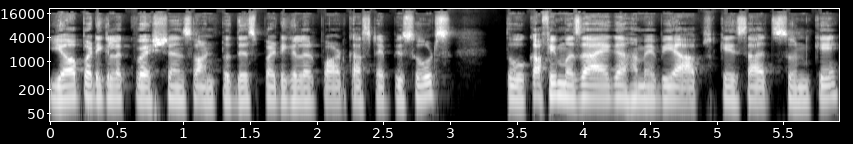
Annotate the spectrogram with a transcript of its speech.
your particular questions on to this particular podcast episodes तो काफ़ी मज़ा आएगा हमें भी आपके साथ सुन के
